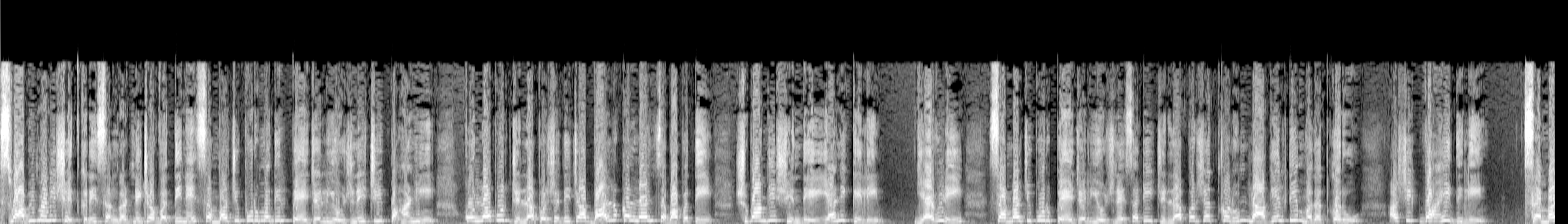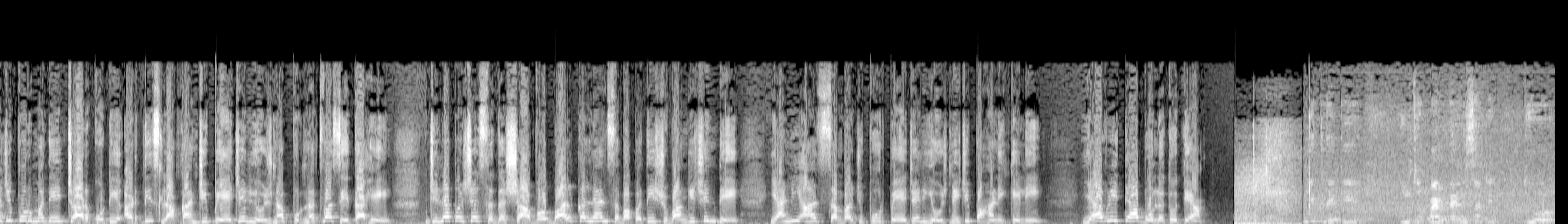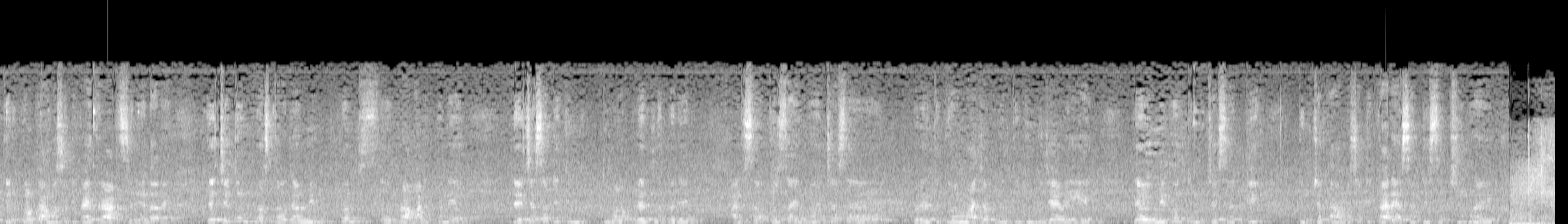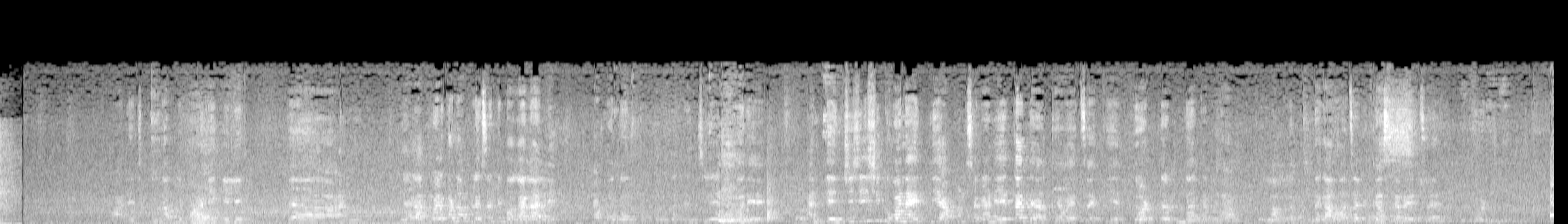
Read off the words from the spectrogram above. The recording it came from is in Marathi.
स्वाभिमानी शेतकरी संघटनेच्या वतीने संभाजीपूर मधील पेयजल योजनेची पाहणी कोल्हापूर जिल्हा परिषदेच्या बाल कल्याण सभापती शुभांगी शिंदे यांनी केली. यावेळी संभाजीपूर पेयजल योजनेसाठी जिल्हा परिषदकडून लागेल ती मदत करू अशी ग्वाही दिली. संभाजीपूरमध्ये चार कोटी अडतीस लाखांची पेयजल योजना पूर्णत्वास येत आहे. जिल्हा परिषद सदस्य व बाल कल्याण सभापती शुभांगी शिंदे यांनी आज संभाजीपूर पेयजल योजनेची पाहणी केली. यावेळी त्या बोलत होत्या. सांगितले की तुमचं पाईपलाईनसाठी किरकोळ कामासाठी काहीतरी अडचण येणार आहे. त्याचे तुम्ही प्रस्ताव द्या. मी पण प्रामाणिकपणे त्याच्यासाठी तुम तुम्हाला प्रयत्न करेन. आणि सावकर साहेबांच्या स- पर्यंत किंवा माझ्यापर्यंत तुम्ही ज्यावेळी येईल त्यावेळी मी पण तुमच्यासाठी तुमच्या कामासाठी कार्यासाठी सक्षम राहील. पाण्याची आपले पाहणी केले. त्या आणि वेळात पण आपल्यासाठी बघायला आले. त्याबद्दल फक्त त्यांची आभारी आहे. आणि त्यांची जी शिकवण आहे ती आपण सगळ्यांनी एकच ध्यान ठेवायचं आहे की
